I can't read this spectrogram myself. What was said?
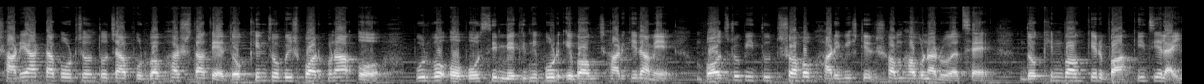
সাড়ে আটটা পর্যন্ত যা পূর্বাভাস, তাতে দক্ষিণ চব্বিশ পরগনা ও পূর্ব ও পশ্চিম মেদিনীপুর এবং ঝাড়গ্রামে বজ্রবিদ্যুৎ সহ ভারী বৃষ্টির সম্ভাবনা রয়েছে। দক্ষিণবঙ্গের বাকি জেলায়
